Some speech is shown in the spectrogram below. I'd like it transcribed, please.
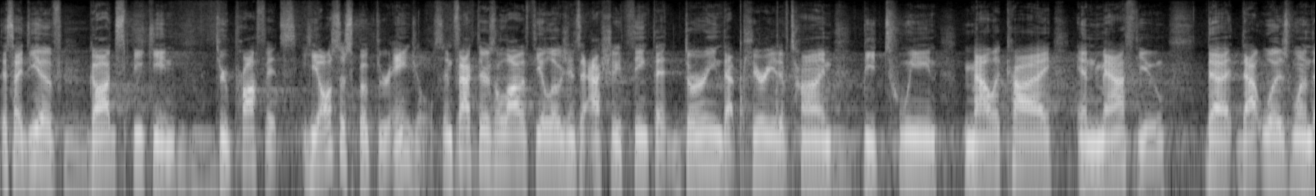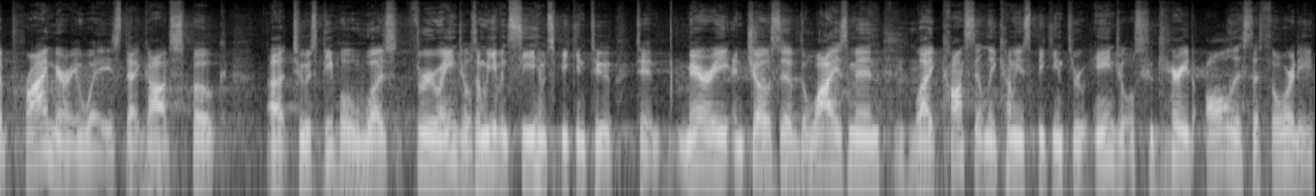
this idea of mm-hmm. God speaking mm-hmm. through prophets, he also spoke through angels. In fact, there's a lot of theologians that actually think that during that period of time mm-hmm. between Malachi and Matthew, that that was one of the primary ways that God spoke uh, to his people mm-hmm. was through angels. And we even see him speaking to, to Mary and Joseph, Joseph the wise men, mm-hmm. like constantly coming and speaking through angels who mm-hmm. carried all this authority.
